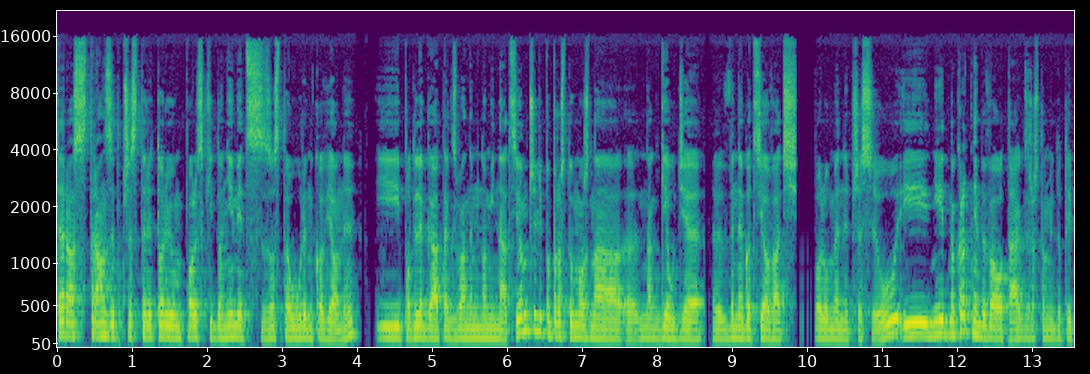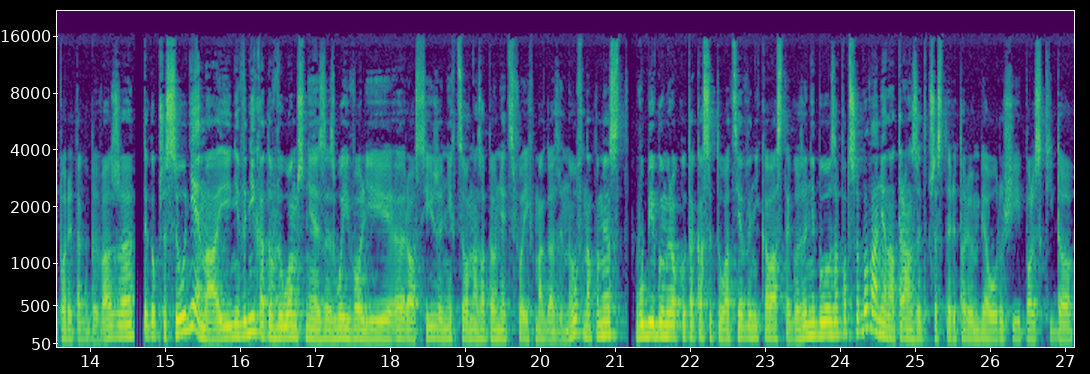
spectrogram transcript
Teraz tranzyt przez terytorium Polski do Niemiec został urynkowiony i podlega tak zwanym nominacjom, czyli po prostu można e, na giełdzie e, wynegocjować wolumeny przesyłu i niejednokrotnie bywało tak, zresztą i do tej pory tak bywa, że tego przesyłu nie ma i nie wynika to wyłącznie ze złej woli Rosji, że nie chce ona zapełniać swoich magazynów, natomiast w ubiegłym roku taka sytuacja wynikała z tego, że nie było zapotrzebowania na tranzyt przez terytorium Białorusi i Polski do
